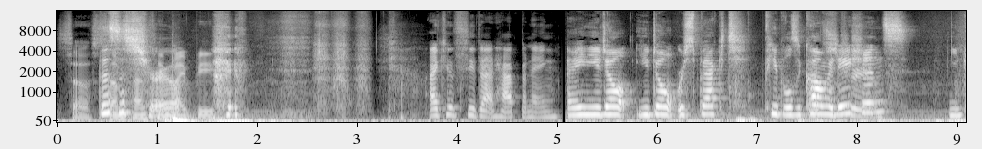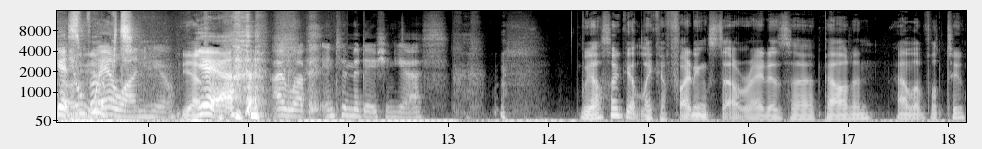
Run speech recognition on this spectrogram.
So This is sometimes true. he might be. I could see that happening. I mean, you don't you don't respect people's accommodations. You get spooked. Wail on you. Yeah. Yeah. I love it. Intimidation, yes. We also get like a fighting style, right, as a paladin at level two.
